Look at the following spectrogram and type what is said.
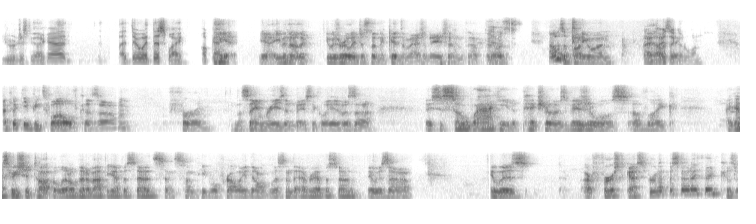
You would just be like, eh, I do it this way. Okay. Yeah, yeah. Even though the, it was really just in the kid's imagination, that, that Yeah. was that was a funny one. Yeah, I- that was a good one. I picked EP12 because um, for the same reason, basically, it was uh, it was just so wacky to picture those visuals of like. I guess we should talk a little bit about the episodes since some people probably don't listen to every episode. It was uh, it was our first guest spurt episode, I think, because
